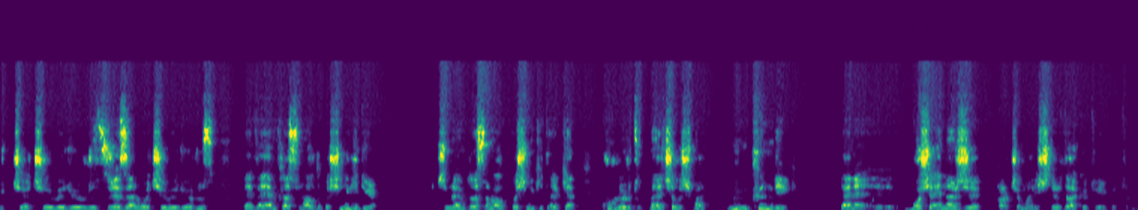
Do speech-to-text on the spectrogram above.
bütçe açığı veriyoruz, rezerv açığı veriyoruz e, ve enflasyon aldı başını gidiyor. Şimdi enflasyon alıp başını giderken kurları tutmaya çalışmak mümkün değil. Yani e, boşa enerji harcama, işleri daha kötüye götürme.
